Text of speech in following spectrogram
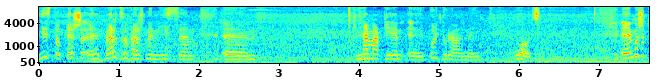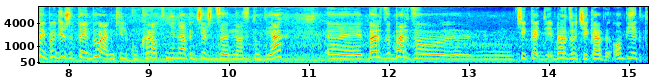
jest to też e, bardzo ważne miejsce e, na mapie kulturalnej Łodzi. Muszę tutaj powiedzieć, że tutaj byłam kilkukrotnie na wycieczce na studiach. Bardzo, bardzo, cieka- bardzo ciekawy obiekt.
